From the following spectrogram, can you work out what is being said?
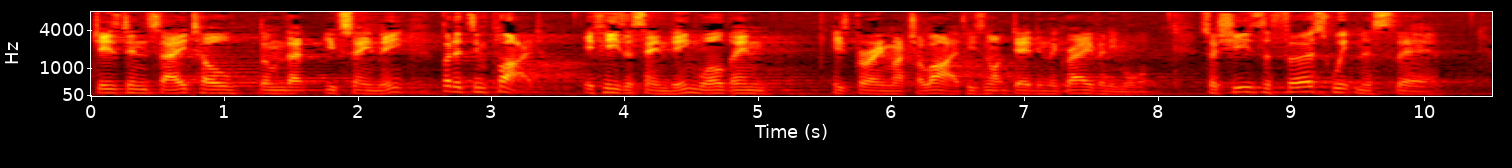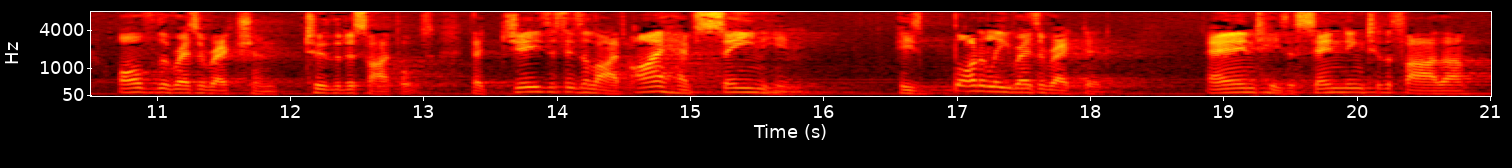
Jesus didn't say, tell them that you've seen me, but it's implied. If he's ascending, well then he's very much alive. He's not dead in the grave anymore. So she's the first witness there of the resurrection to the disciples, that Jesus is alive. I have seen him. He's bodily resurrected and he's ascending to the Father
